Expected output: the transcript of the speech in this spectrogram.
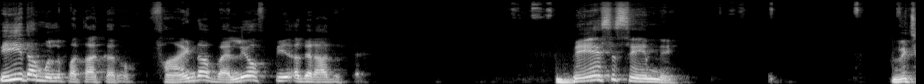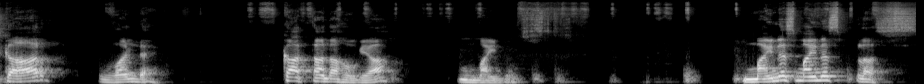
P ਦਾ ਮੁੱਲ ਪਤਾ ਕਰੋ। Find the value of P ਅਗਰ ਆ ਦਿੱਤਾ ਹੈ। ਬੇਸ ਸੇਮ ਨੇ। ਵਿਚਕਾਰ ਵੰਡ ਹੈ। ਘਾਤਾਂ ਦਾ ਹੋ ਗਿਆ ਮਾਈਨਸ। ਮਾਈਨਸ ਮਾਈਨਸ ਪਲੱਸ।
